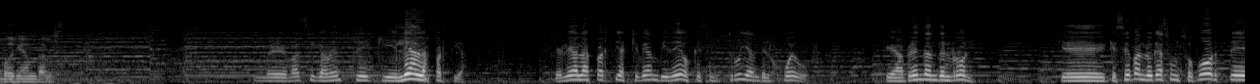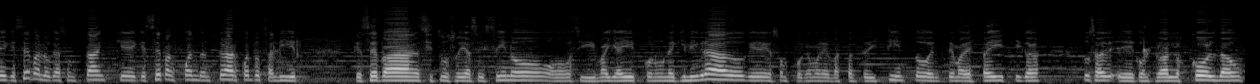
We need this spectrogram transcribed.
podrían darles? Eh, básicamente que lean las partidas. Que lean las partidas, que vean videos, que se instruyan del juego, que aprendan del rol, que, que sepan lo que hace un soporte, que sepan lo que hace un tanque, que sepan cuándo entrar, cuándo salir, que sepan si tú soy asesino o si vaya a ir con un equilibrado, que son Pokémon bastante distintos en tema de estadística. Tú sabes eh, controlar los cooldowns,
